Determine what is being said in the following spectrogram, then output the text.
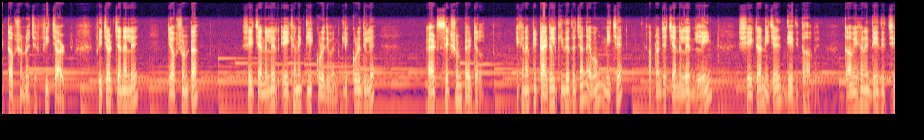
একটা অপশন রয়েছে ফিচার্ড ফিচার্ড চ্যানেলে যে অপশনটা সেই চ্যানেলের এইখানে ক্লিক করে দিবেন। ক্লিক করে দিলে অ্যাড সেকশন টাইটেল এখানে আপনি টাইটেল কী দিতে চান এবং নিচে আপনার যে চ্যানেলের লিঙ্ক সেইটা নিচে দিয়ে দিতে হবে। তো আমি এখানে দিয়ে দিচ্ছি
